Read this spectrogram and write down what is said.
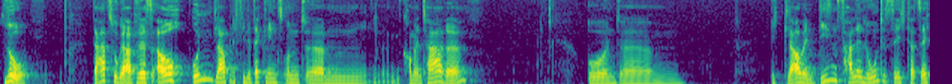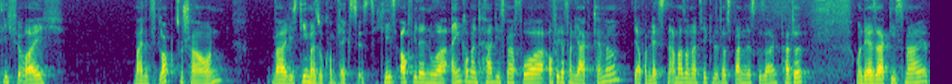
So, Dazu gab es auch unglaublich viele Backlinks und ähm, Kommentare. Und ähm, ich glaube, in diesem Falle lohnt es sich tatsächlich für euch, mal ins Blog zu schauen, weil dieses Thema so komplex ist. Ich lese auch wieder nur einen Kommentar diesmal vor, auch wieder von Jagd Temme, der auch beim letzten Amazon-Artikel etwas Spannendes gesagt hatte. Und der sagt diesmal,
